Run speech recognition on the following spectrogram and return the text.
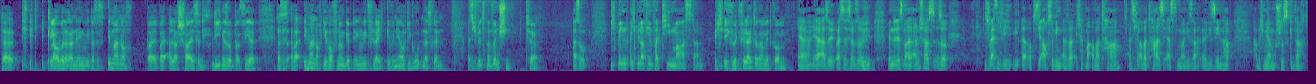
Da, ich, ich, ich glaube daran irgendwie, dass es immer noch bei, bei aller Scheiße, die, die hier so passiert, dass es aber immer noch die Hoffnung gibt, irgendwie, vielleicht gewinnen ja auch die Guten das Rennen. Also ich würde es mir wünschen. Tja. Also ich bin, ich bin auf jeden Fall Team Mastern. Ich, ich würde vielleicht sogar mitkommen. Ja, ja, also weißt du, so, wenn du das mal anschaust, also ich weiß nicht, wie, wie, äh, ob es dir auch so ging, aber ich habe mal Avatar, als ich Avatar das erste Mal gesa- äh, gesehen habe, habe ich mir am Schluss gedacht,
